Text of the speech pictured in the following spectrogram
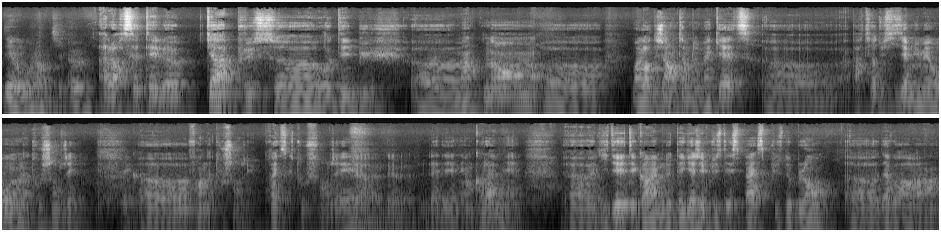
déroule un petit peu? Alors, c'était le cas plus euh, au début. Euh, maintenant, euh, bon, alors déjà en termes de maquette, euh, à partir du sixième numéro, on a tout changé. Euh, enfin, on a tout changé, presque tout changé. euh, L'ADN est encore là, mais l'idée était quand même de dégager plus d'espace, plus de blanc, d'avoir un,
